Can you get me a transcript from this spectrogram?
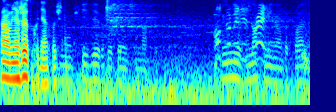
А, у меня жетку нет, точно. Ну, пиздец, я, конечно, нахуй. Ну мне Ultimate же нахуй не надо, правильно?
